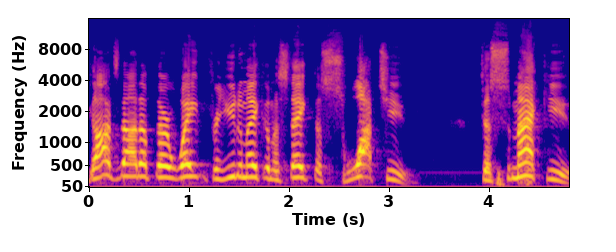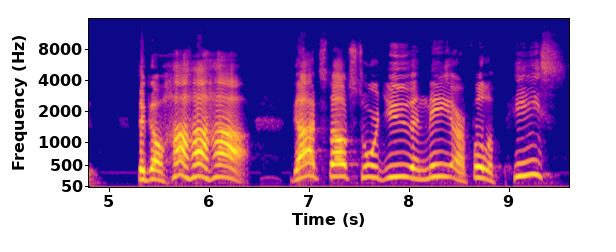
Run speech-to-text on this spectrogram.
God's not up there waiting for you to make a mistake to swat you, to smack you, to go, ha ha ha. God's thoughts toward you and me are full of peace,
